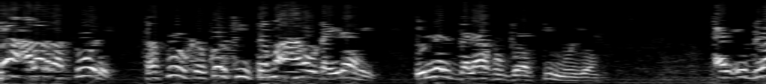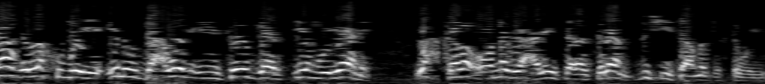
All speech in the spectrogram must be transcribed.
maa cala arasuuli rasuulka korkiisa ma ahanow dha ilaahay ila albalaagu gaarsiin mooyaane aliblaagu lakum weeye inuu dacwada idin soo gaarsiiyo mooyaane wax kale oo nabiga calayhi salaatu wasalaam dushiisaa ma jirto weye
